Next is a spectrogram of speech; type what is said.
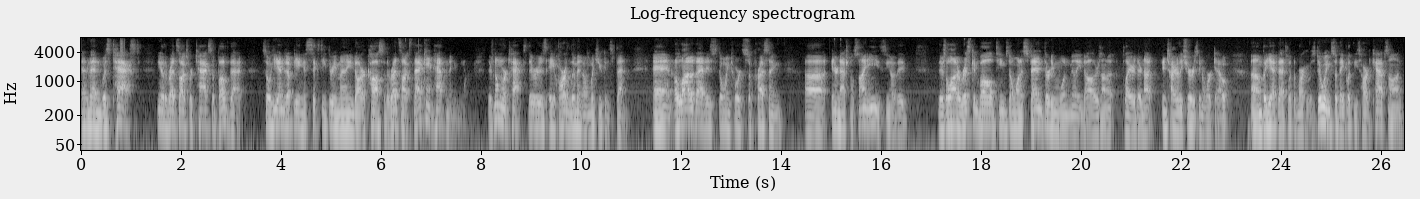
and then was taxed. You know, the Red Sox were taxed above that, so he ended up being a sixty-three million dollar cost to the Red Sox. That can't happen anymore. There's no more tax. There is a hard limit on what you can spend, and a lot of that is going towards suppressing uh, international signees. You know, they there's a lot of risk involved. Teams don't want to spend $31 million on a player they're not entirely sure is going to work out. Um, but yet that's what the market was doing. So they put these hard caps on.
